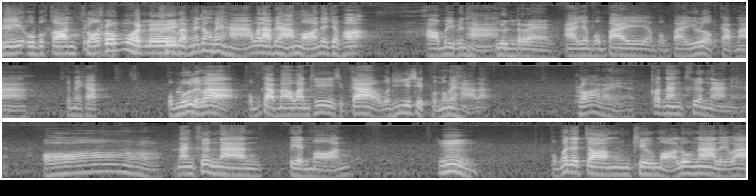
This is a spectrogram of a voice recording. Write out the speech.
มีอุปกรณ์ครบ ครบหมดเลยคือแบบไม่ต้องไปหาเวลาไปหาหมอเนี่ยเฉพาะเอามีปัญหารุนแรง อ่าอย่างผมไปอย่างผมไปยุโรปกลับมาใช่ไหมครับ ผมรู้เลยว่าผมกลับมาวันที่ 19 วันที่ 20 ผมต้องไปหาละเพราะอะไรฮะก็นั่งเครื่องนานเนี่ยฮะอ๋อนั่งเครื่องนานเปลี่ยนหมอน อืมผมก็จะจองคิวหมอล่วงหน้าเลยว่า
